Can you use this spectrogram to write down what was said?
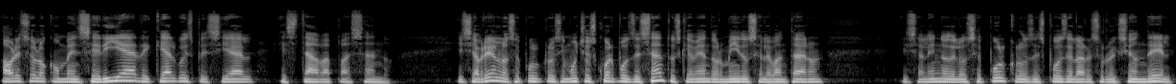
Ahora eso lo convencería de que algo especial estaba pasando. Y se abrieron los sepulcros y muchos cuerpos de santos que habían dormido se levantaron, y saliendo de los sepulcros después de la resurrección de él,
